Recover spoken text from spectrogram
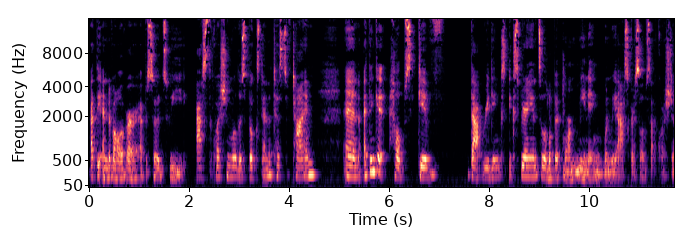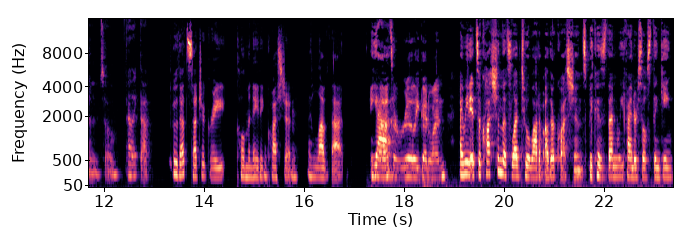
At the end of all of our episodes, we ask the question Will this book stand the test of time? And I think it helps give that reading experience a little bit more meaning when we ask ourselves that question. So I like that. Oh, that's such a great culminating question. I love that. Yeah. yeah. that's a really good one. I mean, it's a question that's led to a lot of other questions because then we find ourselves thinking,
